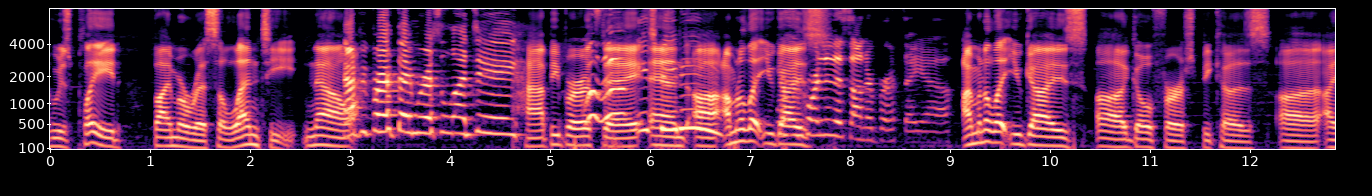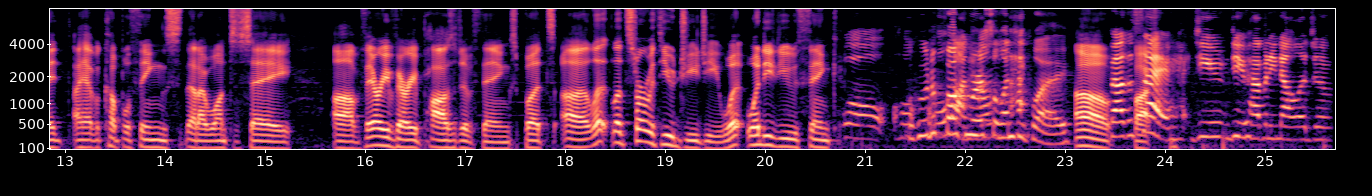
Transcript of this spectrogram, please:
who is played by marissa lenti now Happy birthday, Marissa Lenti! happy birthday HBD. and uh, i'm gonna let you We're guys recording this on her birthday, yeah. I'm gonna let you guys uh, go first because uh, I I have a couple things that I want to say, uh, very very positive things. But uh, let let's start with you, Gigi. What what did you think? Well, hold, Who the fuck on, Marissa Lenti how- play? Oh, About to fuck. say, do you do you have any knowledge of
